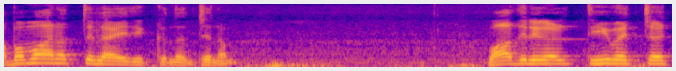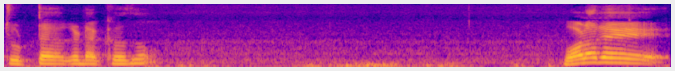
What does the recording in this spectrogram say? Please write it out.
അപമാനത്തിലായിരിക്കുന്ന ജനം. വാതിലുകൾ തീവച്ച് ചുട്ട കിടക്കുന്നു. വളരെ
